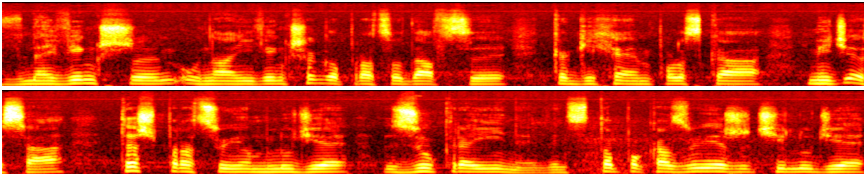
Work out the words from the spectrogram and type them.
w największym, u największego pracodawcy KGHM Polska Miedź SA też pracują ludzie z Ukrainy, więc to pokazuje, że ci ludzie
